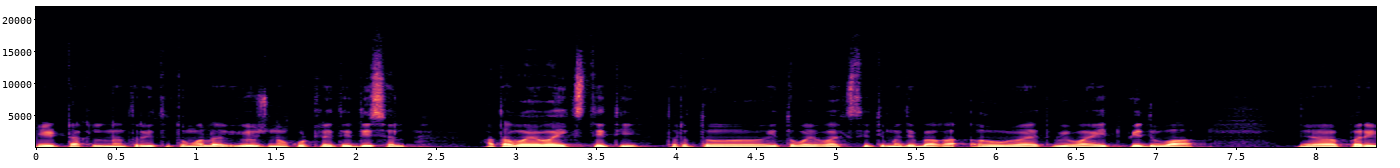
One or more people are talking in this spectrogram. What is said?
हे टाकल्यानंतर इथं तुम्हाला योजना कुठली ते दिसेल. आता वैवाहिक स्थिती, तर तो इथं वैवाहिक स्थितीमध्ये बघा अविवाहित, विवाहित, विधवा, परि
